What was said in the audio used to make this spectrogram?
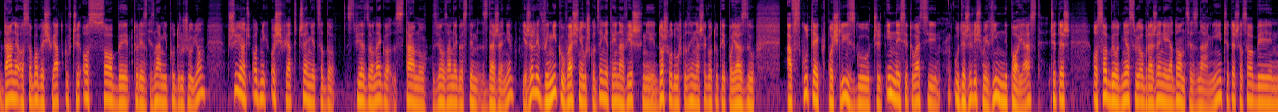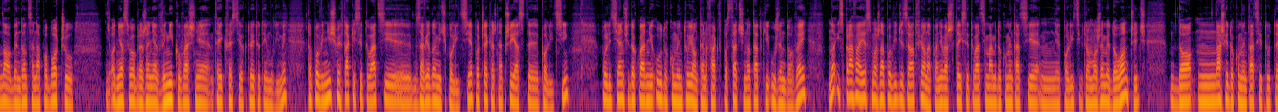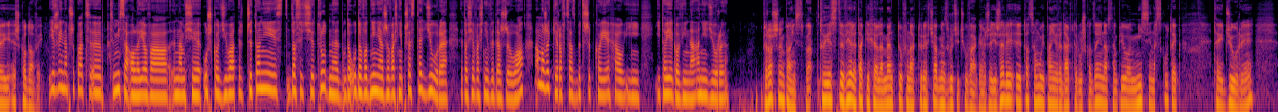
dane osobowe świadków czy osoby, które z nami podróżują, przyjąć od nich oświadczenie co do stwierdzonego stanu związanego z tym zdarzeniem. Jeżeli w wyniku właśnie uszkodzenia tej nawierzchni doszło do uszkodzenia naszego tutaj pojazdu, a wskutek poślizgu czy innej sytuacji uderzyliśmy w inny pojazd, czy też osoby odniosły obrażenia jadące z nami, czy też osoby no, będące na poboczu odniosły obrażenia w wyniku właśnie tej kwestii, o której tutaj mówimy, to powinniśmy w takiej sytuacji e, zawiadomić policję, poczekać na przyjazd e, policji. Policjanci dokładnie udokumentują ten fakt w postaci notatki urzędowej. No i sprawa jest, można powiedzieć, załatwiona, ponieważ w tej sytuacji mamy dokumentację mm, policji, którą możemy dołączyć do mm, naszej dokumentacji tutaj szkodowej. Jeżeli na przykład y, misa olejowa nam się uszkodziła, czy to nie jest dosyć trudne do udowodnienia, że właśnie przez tę dziurę to się właśnie wydarzyło, a może kierowca zbyt szybko jechał i, i to jego wina, a nie dziury? Proszę Państwa, tu jest wiele takich elementów, na które chciałbym zwrócić uwagę, że jeżeli y, to, co mówi Pani redaktor, uszkodzenie nastąpiło misji na skutek tej dziury,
